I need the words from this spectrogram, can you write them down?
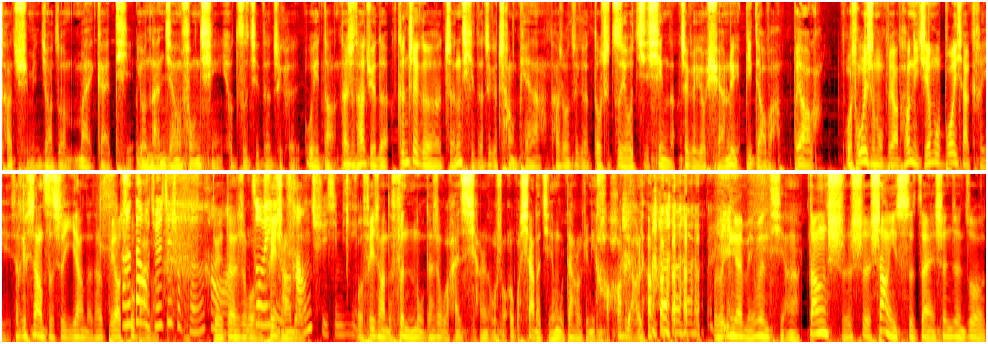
它取名叫做《麦盖提》，有南疆风情，有自己的这个味道。但是他觉得跟这个整体的这个唱片啊，他说这个都是自由即兴的，这个有旋律，毙掉吧，不要了。我说为什么不要？他说你节目播一下可以，他跟上次是一样的。他说不要出版但我觉得这首很好、啊。对，但是我非常的藏曲行不行？我非常的愤怒，但是我还是强忍。我说我下了节目，待会儿给你好好聊聊。我说应该没问题啊。当时是上一次在深圳做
